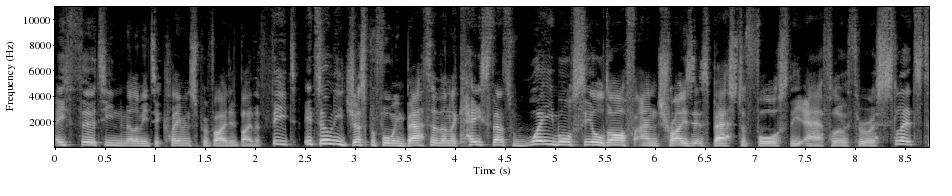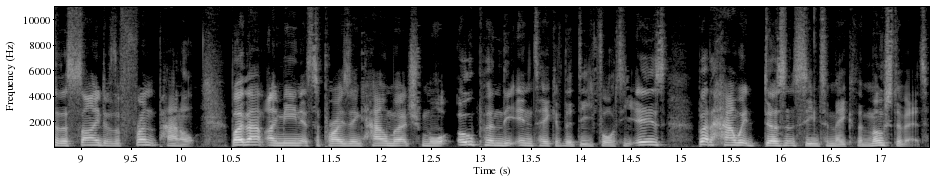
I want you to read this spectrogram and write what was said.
a 13mm clearance provided by the feet, it's only just performing better than a case that's way more sealed off and tries its best to force the airflow through a slit to the side of the front panel. By that I mean it's surprising how much more open the intake of the D40 is, but how it doesn't seem to make the most of it.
